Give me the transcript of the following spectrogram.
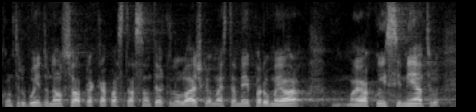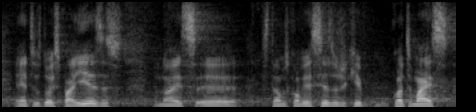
contribuindo não só para a capacitação tecnológica, mas também para o maior, maior conhecimento entre os dois países. Nós eh, estamos convencidos de que quanto mais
